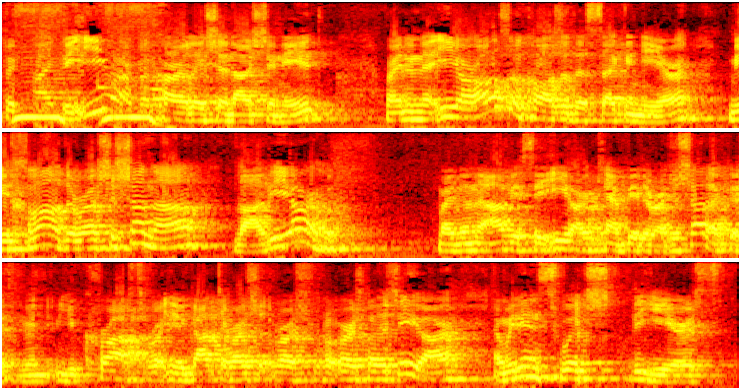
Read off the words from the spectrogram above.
b'kai b'Iyar b'kari shenit. Right, and the ER also calls it the second year. Michlal the Rosh Hashanah la. Right, then obviously ER can't be the Rosh Hashanah because you crossed, you got the Rosh, Rosh, Rosh ER, and we didn't switch the years.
